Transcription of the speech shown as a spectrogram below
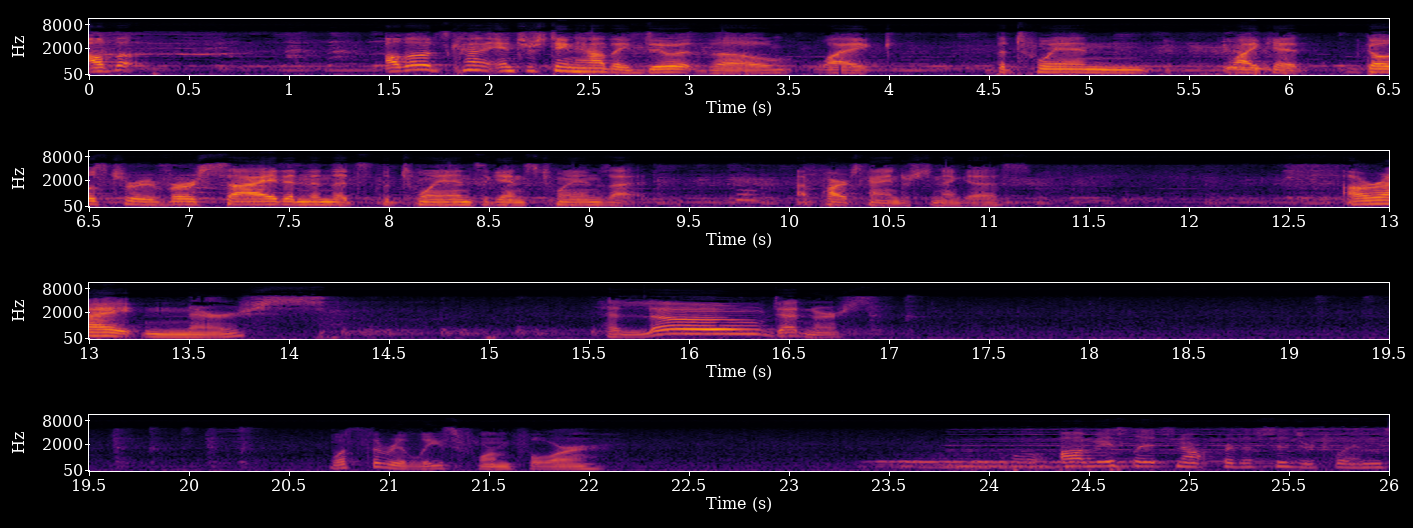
Although, although it's kind of interesting how they do it, though. Like, the twin, like it goes to reverse side, and then it's the twins against twins. That, Yeah. that part's kind of interesting, I guess. All right, nurse. Hello, dead nurse. What's the release form for? Well, obviously it's not for the scissor twins.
